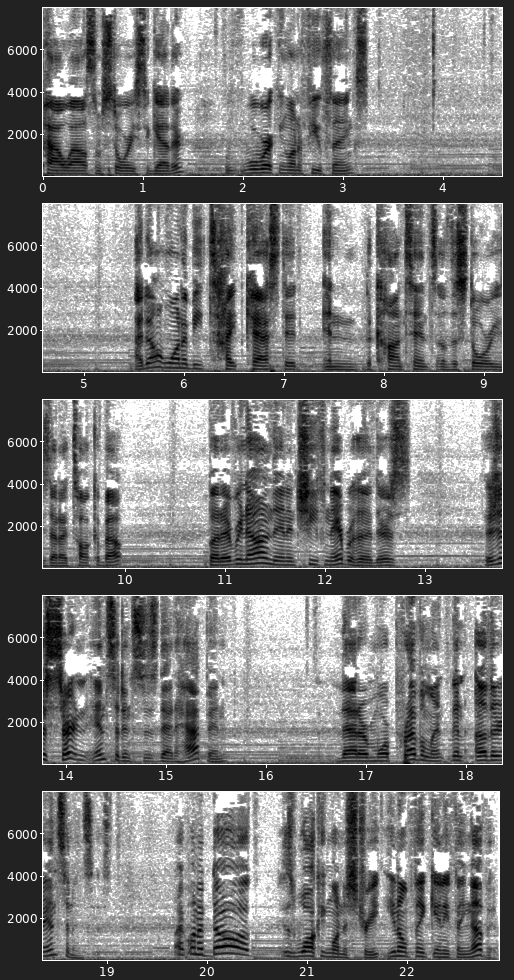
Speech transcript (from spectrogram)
powwow some stories together. We're working on a few things. I don't want to be typecasted in the contents of the stories that I talk about, but every now and then in Chief Neighborhood, there's there's just certain incidences that happen that are more prevalent than other incidences. Like when a dog is walking on the street, you don't think anything of it.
